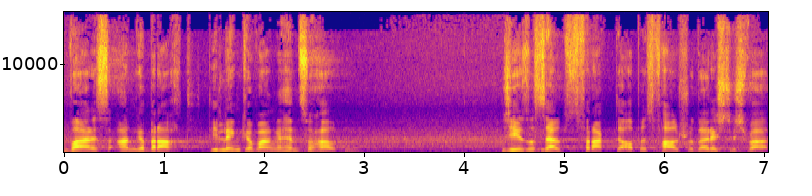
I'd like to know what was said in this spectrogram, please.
war es angebracht, die linke Wange hinzuhalten. Jesus selbst fragte, ob es falsch oder richtig war.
